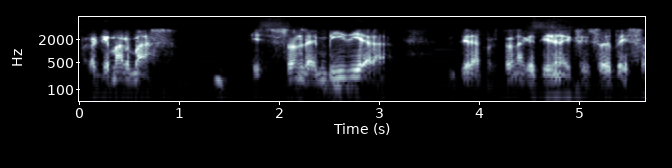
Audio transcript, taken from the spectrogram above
para quemar más. Son la envidia de las personas que tienen exceso de peso.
